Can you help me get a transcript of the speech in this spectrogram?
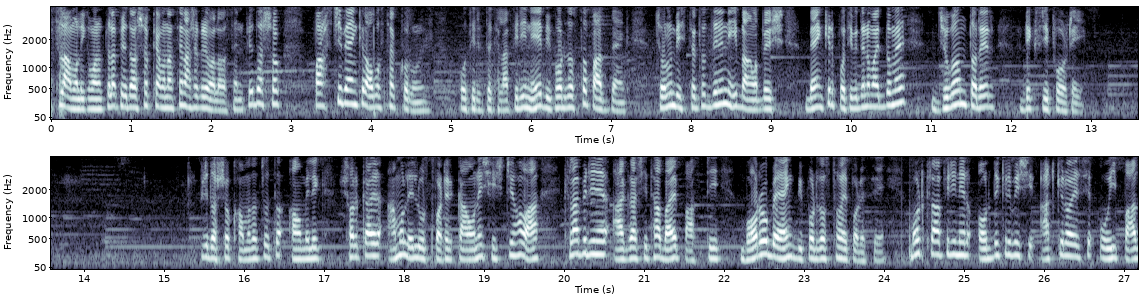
আসসালামু আলাইকুম রহমতুল্লাহ। প্রিয় দর্শক, কেমন আছেন? আশা করি ভালো আছেন। প্রিয় দর্শক, পাঁচটি ব্যাংকের অবস্থা করুন। অতিরিক্ত খেলাপি ঋণে বিপর্যস্ত পাঁচ ব্যাংক। চলুন বিস্তারিত জেনে নিই বাংলাদেশ ব্যাংকের প্রতিবেদনের মাধ্যমে যুগান্তরের ডেস্ক রিপোর্টে। প্রিয় দর্শক, ক্ষমতাচ্যুত আওয়ামী লীগ সরকারের আমলে লুটপাটের কারণে সৃষ্টি হওয়া খেলাপি ঋণের আগ্রাসী থাবায় পাঁচটি বড় ব্যাংক বিপর্যস্ত হয়ে পড়েছে। মোট খেলাপি ঋণের অর্ধেকের বেশি আটকে রয়েছে ওই পাঁচ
